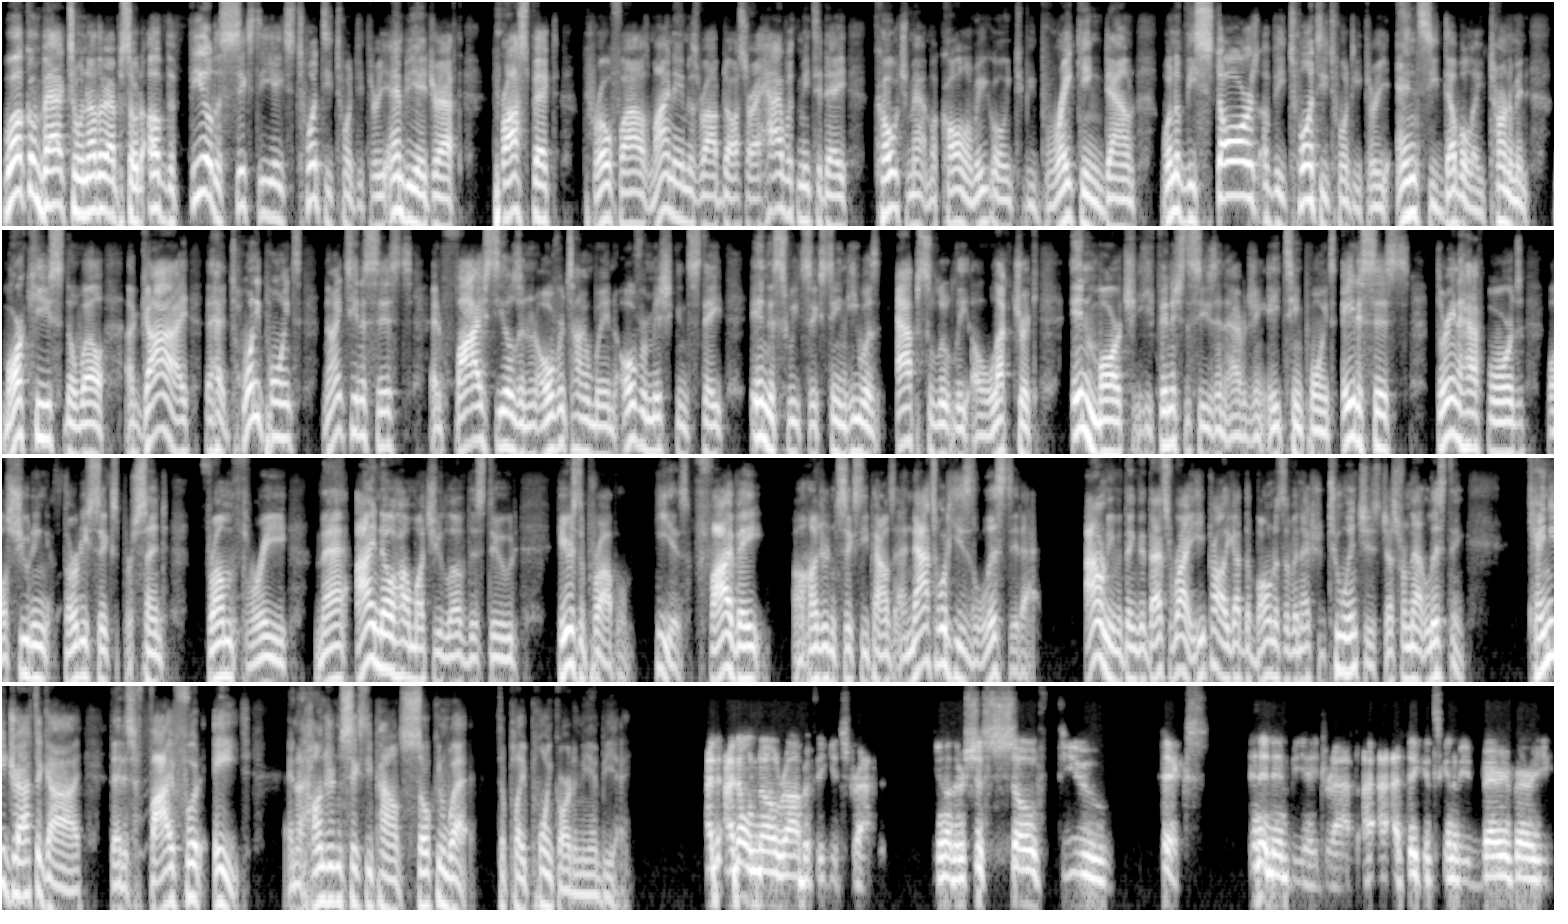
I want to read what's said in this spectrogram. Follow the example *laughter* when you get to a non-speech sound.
Welcome back to another episode of the Field of 68's 2023 NBA Draft Prospect Profiles. My name is Rob Dauster. I have with me today Coach Matt McCall, and we're going to be breaking down one of the stars of the 2023 NCAA tournament, Markquis Nowell, a guy that had 20 points, 19 assists, and five steals in an overtime win over Michigan State in the Sweet 16. He was absolutely electric in March, he finished the season averaging 18 points, eight assists, three and a half boards while shooting 36% from three. Matt, I know how much you love this dude. Here's the problem he is 5'8, 160 pounds, and that's what he's listed at. I don't even think that that's right. He probably got the bonus of an extra two inches just from that listing. Can you draft a guy that is five foot eight and 160 pounds soaking wet to play point guard in the NBA? I, I don't know, Rob, if he gets drafted. You know, there's just so few picks in an NBA draft. I, I think it's going to be very, very,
